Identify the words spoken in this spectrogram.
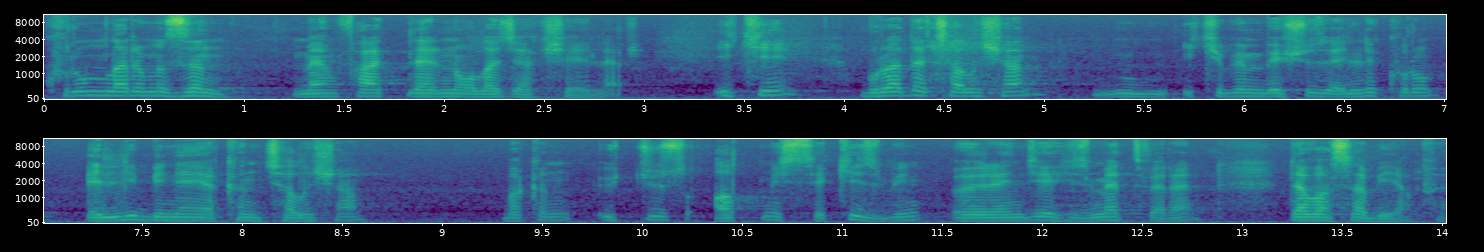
kurumlarımızın menfaatlerine olacak şeyler. İki, burada çalışan m, 2550 kurum, 50 bine yakın çalışan, bakın 368 bin öğrenciye hizmet veren devasa bir yapı.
